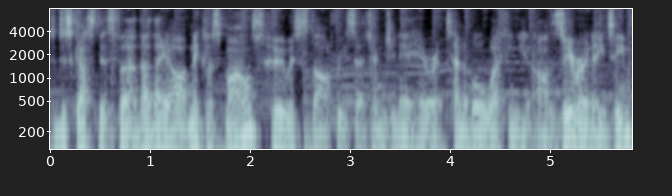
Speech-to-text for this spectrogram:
to discuss this further. They are Nicholas Miles, who is a staff research engineer here at Tenable, working in our zero day team,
